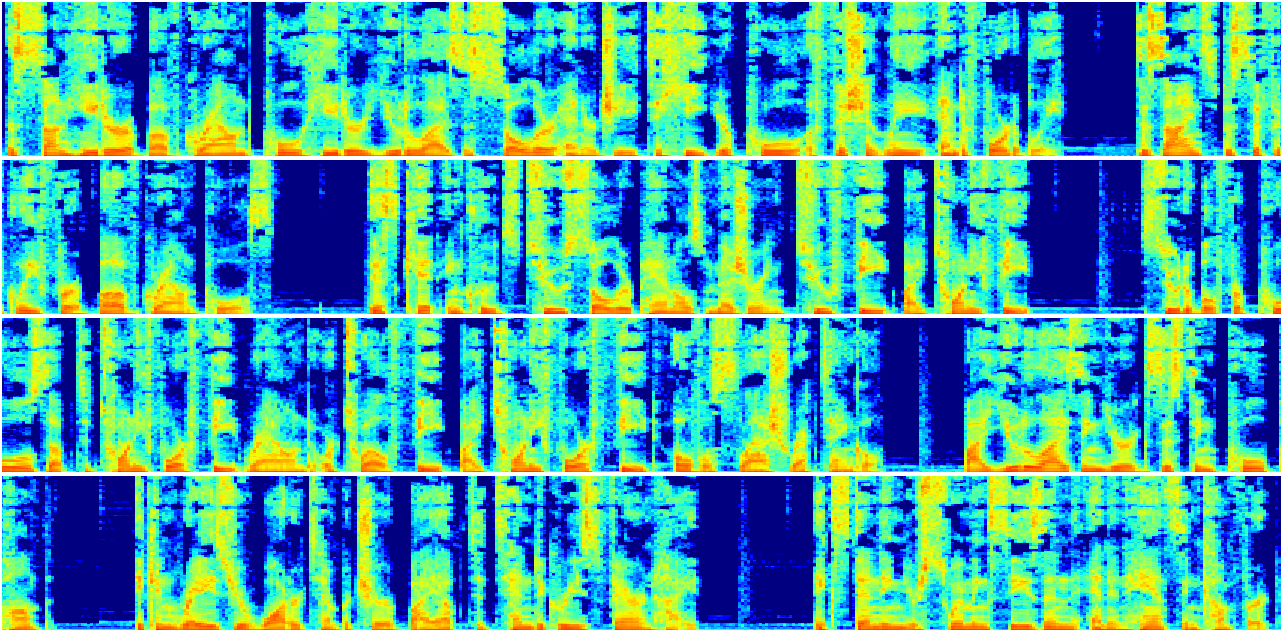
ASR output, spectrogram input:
the Sun Heater above ground pool heater utilizes solar energy to heat your pool efficiently and affordably. Designed specifically for above ground pools, this kit includes two solar panels measuring 2 feet by 20 feet, suitable for pools up to 24 feet round or 12 feet by 24 feet oval slash rectangle. By utilizing your existing pool pump, it can raise your water temperature by up to 10 degrees Fahrenheit, extending your swimming season and enhancing comfort.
